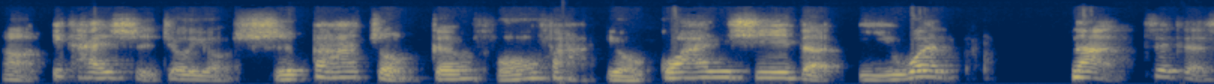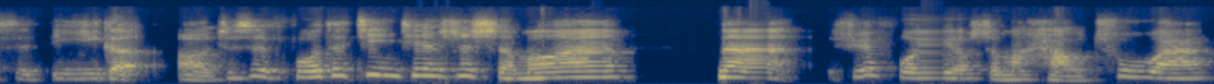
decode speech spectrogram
啊，一开始就有十八种跟佛法有关系的疑问。那这个是第一个，呃，就是佛的境界是什么啊？那学佛有什么好处啊？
